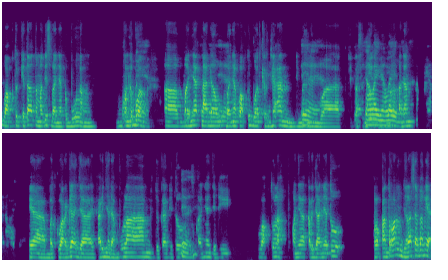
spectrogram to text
waktu kita otomatis banyak kebuang bukan kebuang okay. uh, eh, banyak nggak ada yeah. banyak waktu buat kerjaan dibanding yeah. buat kita sendiri yang lain, yang lain, kadang ya buat keluarga aja hari jarang pulang gitu kan itu yeah. bukannya jadi waktulah pokoknya kerjanya tuh kalau kantoran jelas ya bang ya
